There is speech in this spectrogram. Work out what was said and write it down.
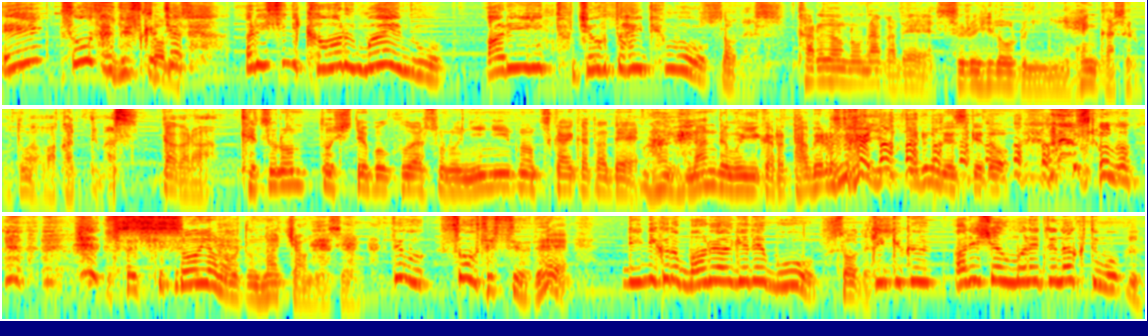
え？そうなんですか？じゃあアリシンに変わる前のアリンの状態でもそうです。体の中でスルヒド類に変化することが分かってます。だから結論として僕はそのニンニクの使い方で何でもいいから食べろとか言ってるんですけど、そのそういうようなことになっちゃうんですよ。でもそうですよね、ニンニクの丸揚げでも結局アリシア生まれてなくても、うん、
